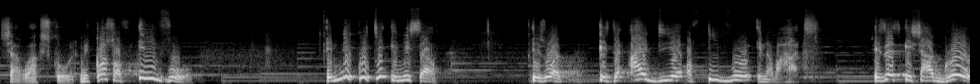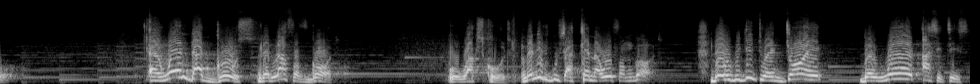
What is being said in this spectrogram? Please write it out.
shall wax cold. Because of evil. Iniquity in itself is what? Is the idea of evil in our hearts. It says it shall grow. And when that grows, the love of God will wax cold. Many people shall turn away from God. They will begin to enjoy the world as it is,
